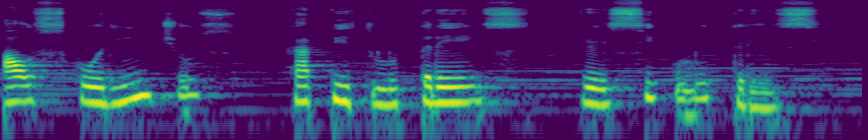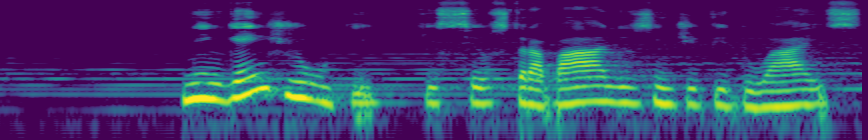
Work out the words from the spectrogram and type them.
aos Coríntios, capítulo 3, versículo 13. Ninguém julgue que seus trabalhos individuais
